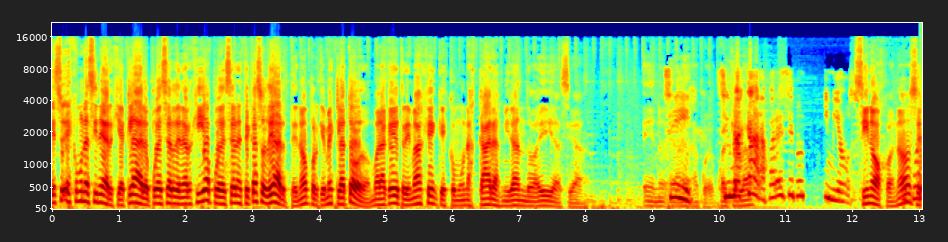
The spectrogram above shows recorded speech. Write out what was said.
Eso es como una sinergia, claro, puede ser de energía, puede ser en este caso de arte, ¿no? Porque mezcla todo. Bueno, acá hay otra imagen que es como unas caras mirando ahí hacia... sí, sí, unas caras, parecen unos simios. Sin ojos, ¿no? Sí.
